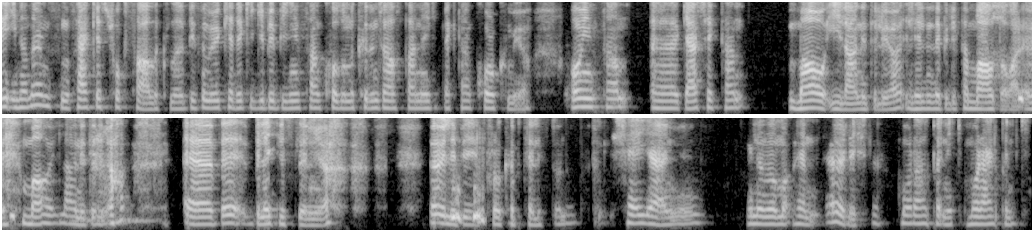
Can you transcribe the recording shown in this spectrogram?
ve inanır mısınız herkes çok sağlıklı. Bizim ülkedeki gibi bir insan kolunu kırınca hastaneye gitmekten korkmuyor. O insan e, gerçekten Mao ilan ediliyor. Lenin'le birlikte Mao da var. Evet, Mao ilan ediliyor. E, ve blacklistleniyor. Öyle bir pro kapitalist dönem. Şey yani inanılmaz hem öyle işte moral panik, moral panik.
